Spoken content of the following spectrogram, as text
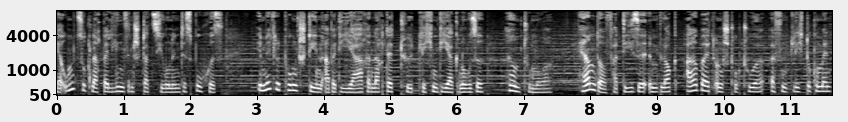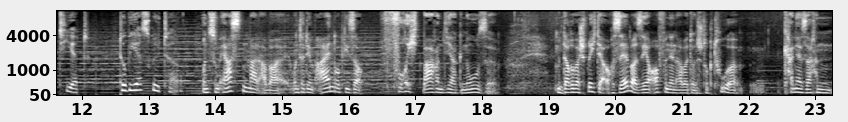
der Umzug nach Berlin sind Stationen des Buches. Im Mittelpunkt stehen aber die Jahre nach der tödlichen Diagnose Hirntumor. Herrndorf hat diese im Blog Arbeit und Struktur öffentlich dokumentiert. Tobias Rüther. Und zum ersten Mal aber unter dem Eindruck dieser furchtbaren Diagnose, und darüber spricht er auch selber sehr offen in Arbeit und Struktur, kann er Sachen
